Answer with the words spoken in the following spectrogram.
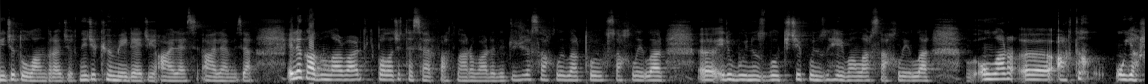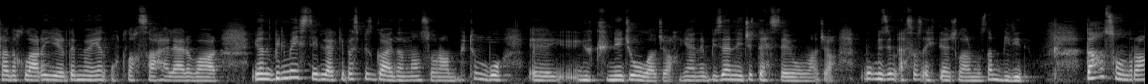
necə dolandıracağıq? Necə kömək edəcəyik ailəsi, ailəmizə? Elə qadınlar var idi ki, balaca təsərrüfatları var idi. Cücə saxlayırlar, toyuq saxlayırlar, iri buynuzlu, kiçik buynuzlu heyvanlar saxlayırlar saxlayırlar. Onlar e, artıq o yaşadıkları yerdə müəyyən otlaq sahələri var. Yəni bilmək istəyirlər ki, bəs biz qayıdandan sonra bütün bu e, yük necə olacaq? Yəni bizə necə dəstək olunacaq? Bu bizim əsas ehtiyaclarımızdan biridir. Daha sonra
